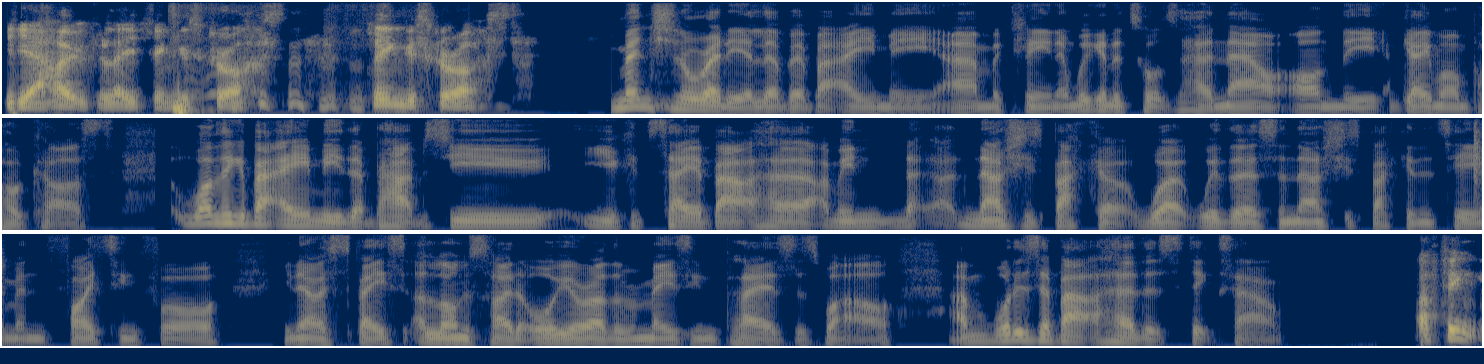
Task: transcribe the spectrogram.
Yeah, hopefully. Fingers crossed. Fingers crossed. Mentioned already a little bit about Amy and McLean, and we're going to talk to her now on the Game On podcast. One thing about Amy that perhaps you you could say about her, I mean, now she's back at work with us, and now she's back in the team and fighting for you know a space alongside all your other amazing players as well. Um, what is about her that sticks out? I think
